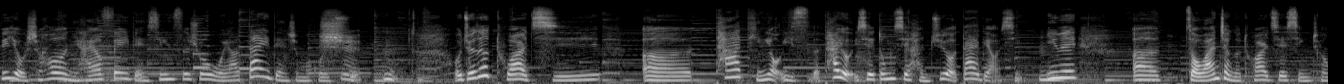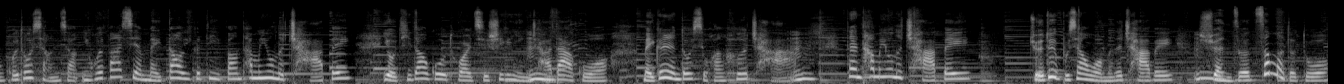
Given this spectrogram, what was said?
因为有时候你还要费一点心思，说我要带一点什么回去。嗯，我觉得土耳其。呃，它挺有意思的，它有一些东西很具有代表性，嗯。因为，呃，走完整个土耳其的行程，回头想一想，你会发现每到一个地方，他们用的茶杯，有提到过土耳其是一个饮茶嗯。大国，每个人都喜欢喝茶，嗯。但他们用的茶杯绝对不像我们的茶杯嗯选择这么的多，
